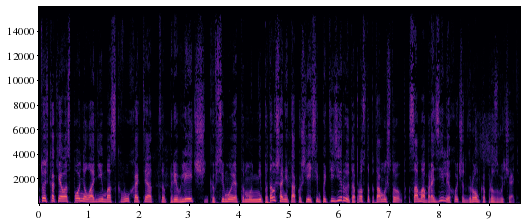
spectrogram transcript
Ну, то есть, как я вас понял, они Москву хотят привлечь ко всему этому не потому, что они так уж ей симпатизируют, а просто потому, что сама Бразилия хочет громко прозвучать.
